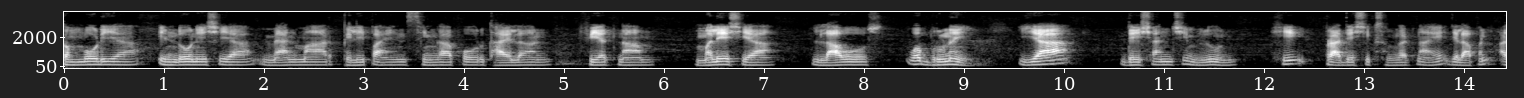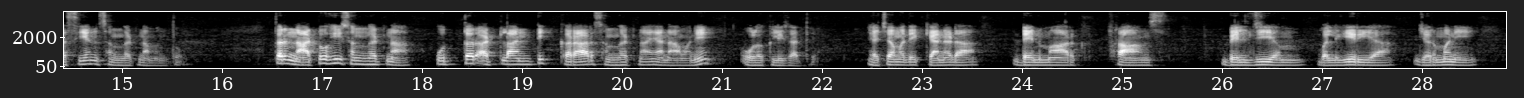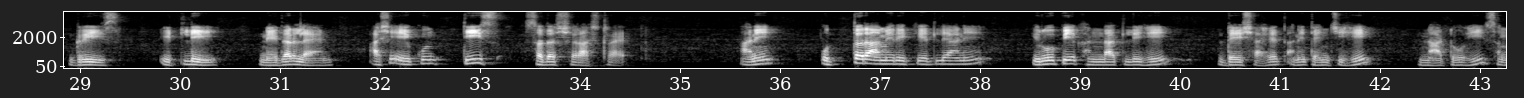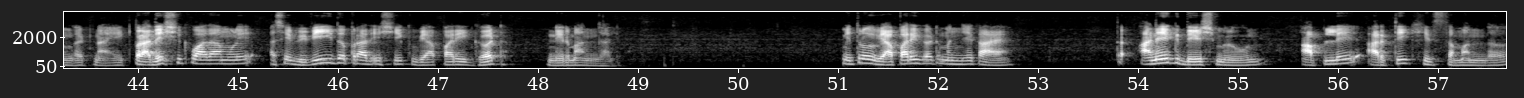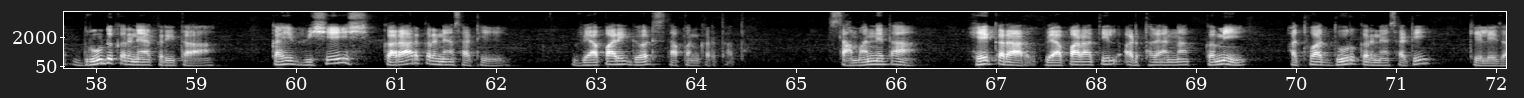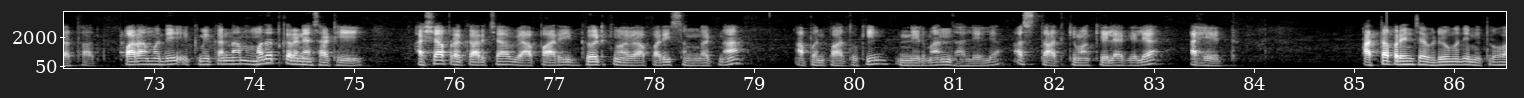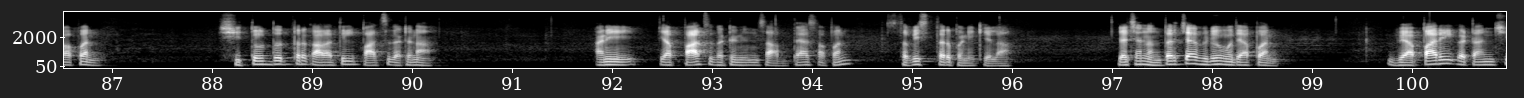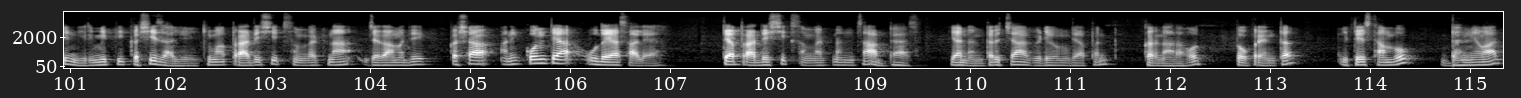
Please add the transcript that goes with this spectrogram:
Cambodia Indonesia Myanmar Philippines Singapore Thailand Vietnam Malaysia Laos व ब्रुनई या देशांची मिळून ही प्रादेशिक संघटना आहे ज्याला आपण आसियन संघटना म्हणतो. तर नाटो ही संघटना उत्तर अटलांटिक करार संघटना या नावाने ओळखली जाते. याच्यामध्ये Canada Denmark France Belgium Bulgaria Germany Greece Italy Netherland असे एकूण तीस सदस्य राष्ट्र आहेत. आणि उत्तर अमेरिकेतले आणि युरोपीय खंडातले ही देश आहेत आणि त्यांची ही नाटो ही संघटना आहे प्रादेशिक वादामुळे असे विविध प्रादेशिक व्यापारी गट निर्माण झाले. मित्र व्यापारी गट म्हणजे काय? तर अनेक देश मिळून आपले आर्थिक हित संबंध दृढ करण्याकरिता काही विशेष करार करण्यासाठी व्यापारी गट स्थापन करतात. सामान्यतः हे करार व्यापारातील अडथळ्यांना कमी अथवा दूर करण्यासाठी केले जातात. व्यापारामध्ये एकमेकांना मदत करण्यासाठी अशा प्रकारच्या व्यापारी गट किंवा व्यापारी संघटना आपण पाहतो की निर्माण झालेल्या असतात किंवा केल्या गेल्या आहेत. आत्तापर्यंतच्या व्हिडिओमध्ये मित्र आपण शीतोत्तर काळातील पाच घटना आणि या पाच घटनेचा अभ्यास आपण सविस्तरपणे केला. याच्यानंतरच्या व्हिडिओमध्ये आपण व्यापारी गटांची निर्मिती कशी झाली किंवा प्रादेशिक संघटना जगामध्ये कशा आणि कोणत्या उदयास आल्या? त्या प्रादेशिक संघटनांचा अभ्यास या नंतरच्या व्हिडिओमध्ये आपण करणार आहोत. तोपर्यंत इथेच थांबू. धन्यवाद.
